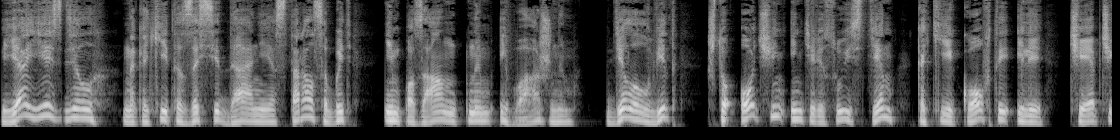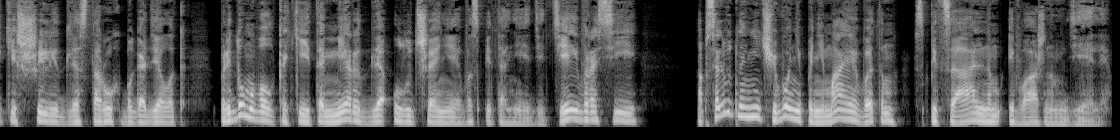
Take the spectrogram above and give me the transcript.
Я ездил на какие-то заседания, старался быть импозантным и важным, делал вид, что очень интересуюсь тем, какие кофты или чепчики сшили для старух-богоделок, придумывал какие-то меры для улучшения воспитания детей в России, абсолютно ничего не понимая в этом специальном и важном деле.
